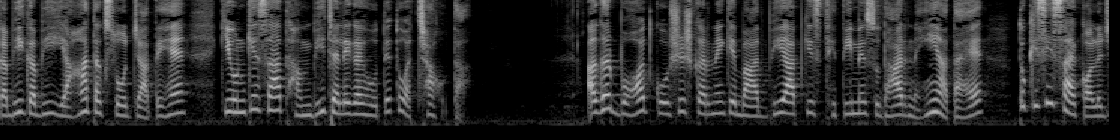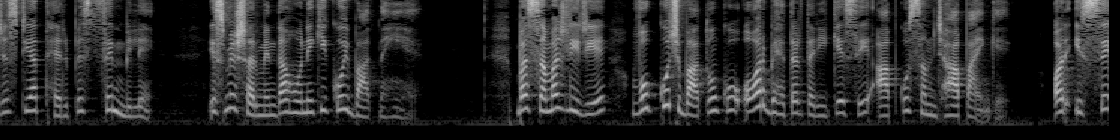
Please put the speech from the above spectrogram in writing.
कभी कभी यहाँ तक सोच जाते हैं कि उनके साथ हम भी चले गए होते तो अच्छा होता। अगर बहुत कोशिश करने के बाद भी आपकी स्थिति में सुधार नहीं आता है तो किसी साइकोलॉजिस्ट या थेरेपिस्ट से मिलें। इसमें शर्मिंदा होने की कोई बात नहीं है। बस समझ लीजिए, वो कुछ बातों को और बेहतर तरीके से आपको समझा पाएँगे और इससे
